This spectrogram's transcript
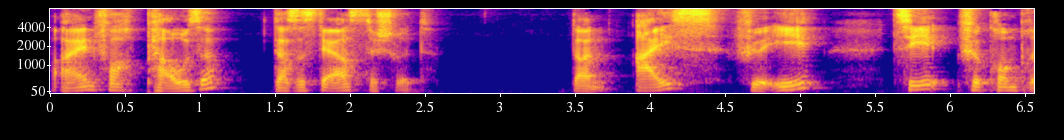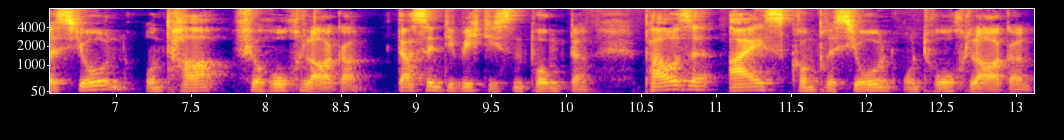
Einfach Pause, das ist der erste Schritt. Dann Eis für E, C für Kompression und H für Hochlagern. Das sind die wichtigsten Punkte. Pause, Eis, Kompression und Hochlagern.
